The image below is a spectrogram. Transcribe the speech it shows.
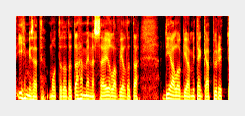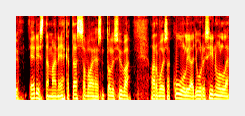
ihmiset, mutta tota, tähän mennessä ei olla vielä tätä dialogia mitenkään pyritty edistämään, niin ehkä tässä vaiheessa nyt olisi hyvä, arvoisa kuulija, juuri sinulle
